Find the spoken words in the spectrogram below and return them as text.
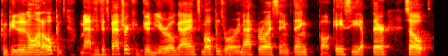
competed in a lot of Opens. Matthew Fitzpatrick, a good Euro guy in some Opens. Rory McIlroy, same thing. Paul Casey up there. So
